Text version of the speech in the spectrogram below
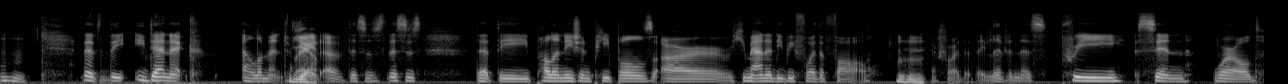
Mm-hmm. That's the Edenic element, Yeah. right? Of this is this is that the Polynesian peoples are humanity before the fall. Mm-hmm. Therefore, that they live in this pre-sin world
